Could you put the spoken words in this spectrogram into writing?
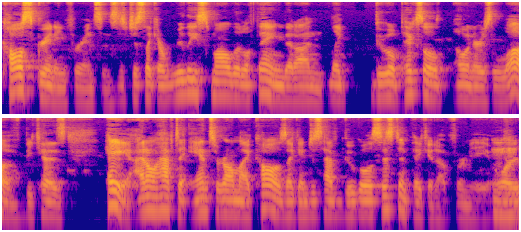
call screening, for instance, is just like a really small little thing that on like Google Pixel owners love because hey, I don't have to answer all my calls. I can just have Google Assistant pick it up for me mm-hmm. or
